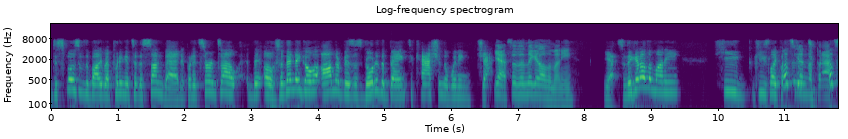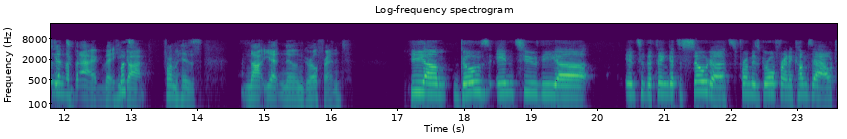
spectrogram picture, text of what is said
disposed of the body by putting it to the sunbed, but it turns out they, oh, so then they go on their business, go to the bank to cash in the winning check. Yeah, so then they get all the money. Yeah. So they get all the money. He he's like, let's get in the bag. let's it in the bag that he got from his not yet known girlfriend. he um goes into the uh into the thing, gets a soda from his girlfriend, and comes out.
